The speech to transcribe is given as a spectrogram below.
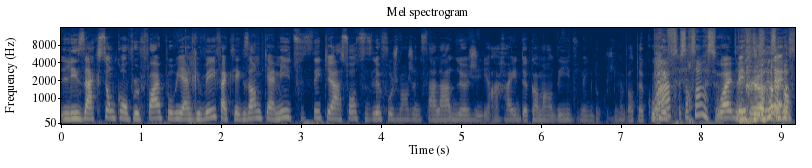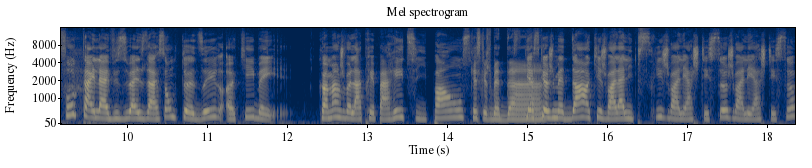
les actions qu'on veut faire pour y arriver. Fait que, exemple, Camille, tu sais qu'à soir, tu dis là, il faut que je mange une salade, là, j'ai arrête de commander du McDo, n'importe quoi. Ouais, ça ressemble à ça. Oui, mais il faut que tu aies la visualisation de te dire, OK, ben comment je vais la préparer, tu y penses? Qu'est-ce que je mets dedans? Qu'est-ce que je mets dedans? OK, je vais aller à l'épicerie, je vais aller acheter ça, je vais aller acheter ça.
